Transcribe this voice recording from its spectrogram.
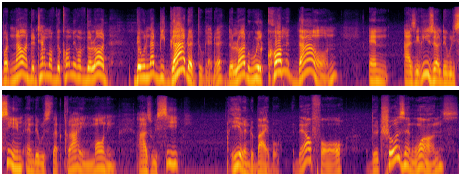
But now, at the time of the coming of the Lord, they will not be gathered together. The Lord will come down and as a result, they will see him and they will start crying, mourning, as we see here in the Bible. Therefore, the chosen ones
